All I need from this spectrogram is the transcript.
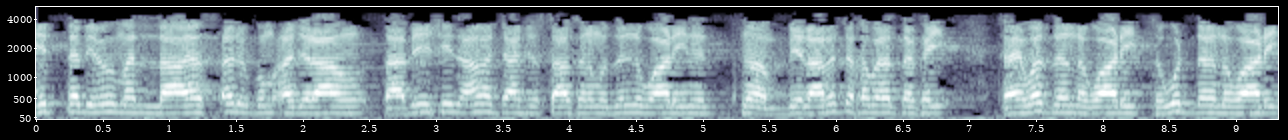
اتبعوا من لا يسألكم اجرا تابعشي دا چاچ استاسن مدن واڑی نے بلال چ خبر تکئی. چاہے ودن واڑی سودن واڑی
